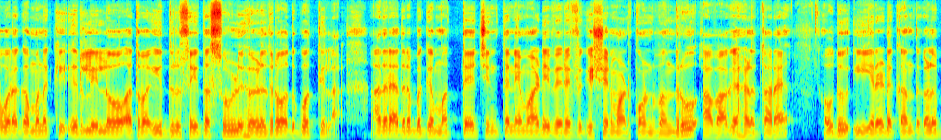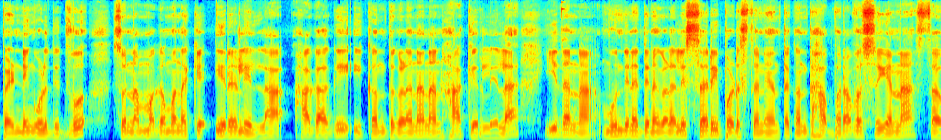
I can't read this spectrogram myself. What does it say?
ಅವರ ಗಮನಕ್ಕೆ ಇರಲಿಲ್ಲೋ ಅಥವಾ ಇದ್ರೂ ಸಹಿತ ಸುಳ್ಳು ಹೇಳಿದ್ರೋ ಅದು ಗೊತ್ತಿಲ್ಲ. ಆದರೆ ಅದರ ಬಗ್ಗೆ ಮತ್ತೆ ಚಿಂತನೆ ಮಾಡಿ ವೆರಿಫಿಕೇಷನ್ ಮಾಡ್ಕೊಂಡು ಬಂದರು. ಆವಾಗ ಹೇಳ್ತಾರೆ, ಹೌದು, ಈ ಎರಡು ಕಂತುಗಳು ಪೆಂಡಿಂಗ್ ಉಳಿದಿದ್ವು ಸೊ ನಮ್ಮ ಗಮನಕ್ಕೆ ಇರಲಿಲ್ಲ. ಹಾಗಾಗಿ ಈ ಕಂತುಗಳನ್ನು ನಾನು ಹಾಕಿರಲಿಲ್ಲ. ಇದನ್ನು ಮುಂದಿನ ದಿನಗಳಲ್ಲಿ ಸರಿಪಡಿಸ್ತಾನೆ ಅಂತಕ್ಕಂತಹ ಭರವಸೆಯನ್ನು ಸ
